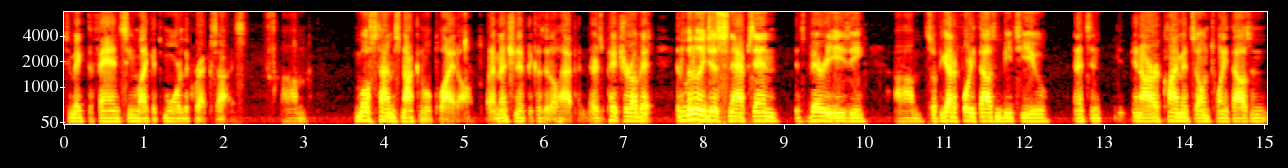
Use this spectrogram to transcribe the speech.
to make the fan seem like it's more the correct size. Um, most times it's not going to apply at all, but I mention it because it'll happen. There's a picture of it. It literally just snaps in. It's very easy. Um, so if you got a 40,000 BTU and it's in in our climate zone, 20,000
